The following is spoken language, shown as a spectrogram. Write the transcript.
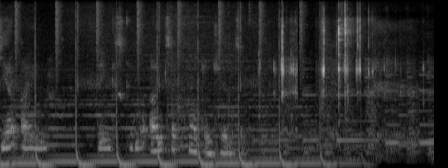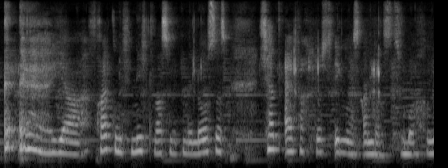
hier ein Dings gemacht, ein Zerfahrt und hier ein Zerfahrt. Ja, fragt mich nicht, was mit mir los ist. Ich hatte einfach Lust, irgendwas anderes zu machen.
